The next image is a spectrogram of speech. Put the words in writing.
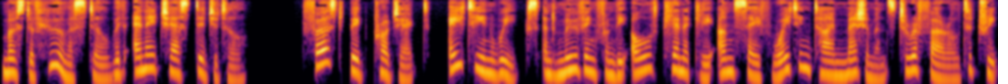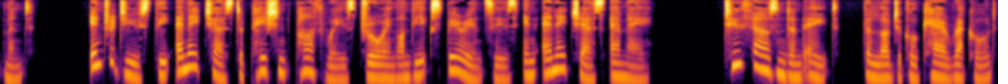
most of whom are still with NHS Digital. First big project 18 weeks and moving from the old clinically unsafe waiting time measurements to referral to treatment. Introduced the NHS to patient pathways drawing on the experiences in NHS MA. 2008, the Logical Care Record,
